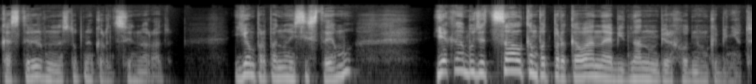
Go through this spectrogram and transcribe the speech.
кастрыраваны наступную карацыйную раду. Ён прапануе сістэму якая будзе цалкам падпаркаваная аб'яднаным пераходным кабінету.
